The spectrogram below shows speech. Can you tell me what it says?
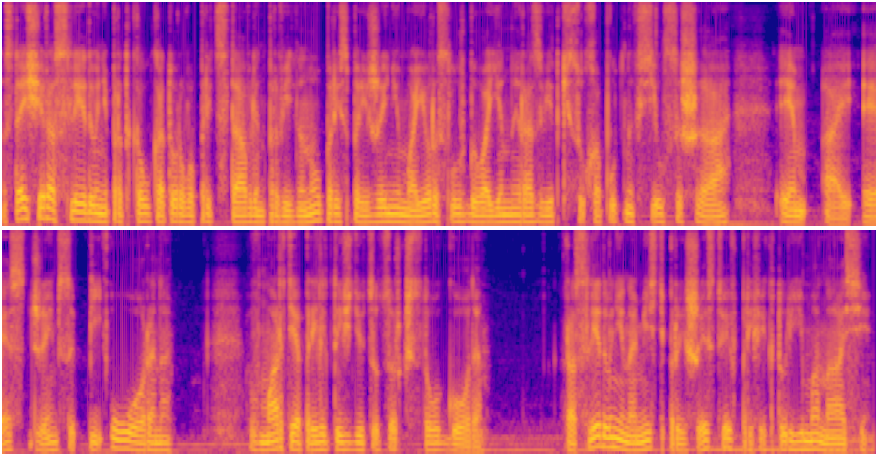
Настоящее расследование, протокол которого представлен, проведено по распоряжению майора службы военной разведки сухопутных сил США МИС Джеймса П. Уоррена в марте-апреле 1946 года. Расследование на месте происшествия в префектуре Яманаси,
